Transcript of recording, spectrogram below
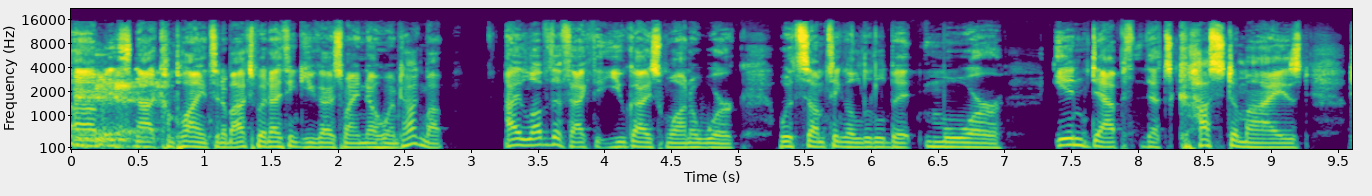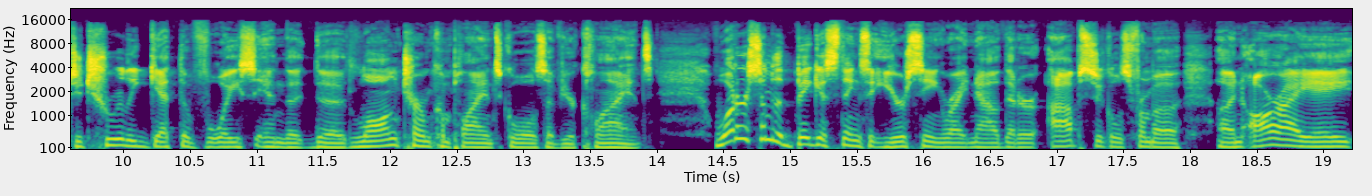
Um, it's not compliance in a box, but I think you guys might know who I'm talking about. I love the fact that you guys want to work with something a little bit more in depth that's customized to truly get the voice and the, the long term compliance goals of your clients. What are some of the biggest things that you're seeing right now that are obstacles from a an RIA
